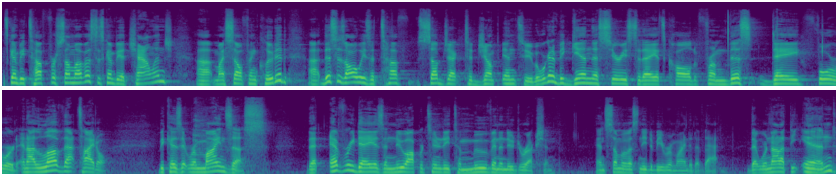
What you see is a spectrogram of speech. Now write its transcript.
It's going to be tough for some of us, it's going to be a challenge uh, myself included. Uh, this is always a tough subject to jump into, but we're going to begin this series today. It's called From This Day Forward. And I love that title because it reminds us that every day is a new opportunity to move in a new direction. And some of us need to be reminded of that, that we're not at the end,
